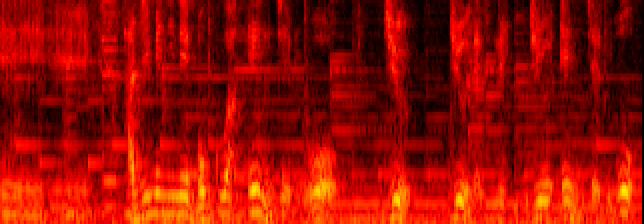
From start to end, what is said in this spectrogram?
えー、初めにね、僕はエンジェルを10、10ですね。10エンジェルを、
